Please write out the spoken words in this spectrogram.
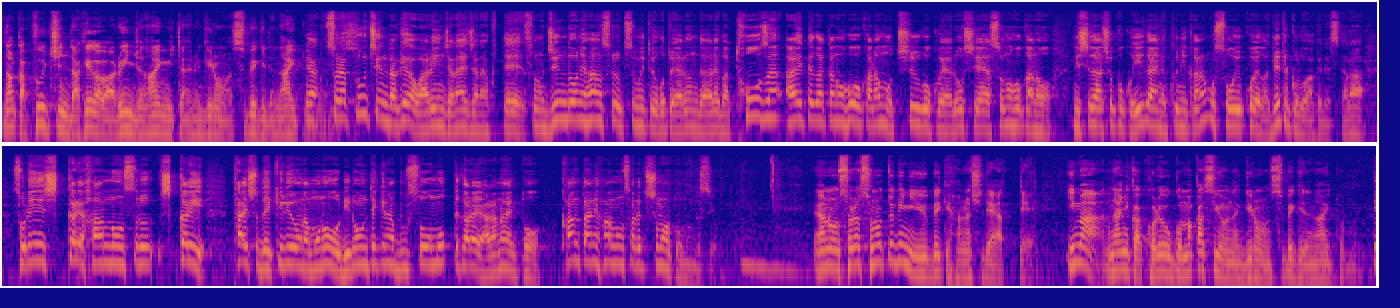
なんかプーチンだけが悪いんじゃないみたいな議論はすべきでないといやそれはプーチンだけが悪いんじゃないじゃなくてその人道に反する罪ということをやるんであれば当然相手方の方からも中国やロシアやその他の西側諸国以外の国からもそういう声が出てくるわけですからそれにしっかり反論するしっかり対処できるようなものを理論的な武装を持ってからやらないと簡単に反論されてしまうと思うんですよ。あのそれはその時に言うべき話であって今、何かこれをごまかすような議論をすべきではないと思います。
